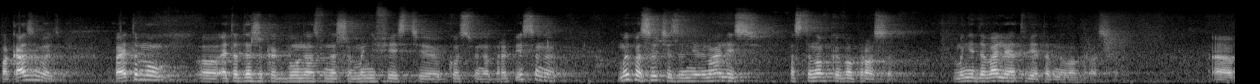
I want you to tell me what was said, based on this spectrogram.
показывать. Поэтому э, это даже как бы у нас в нашем манифесте косвенно прописано. Мы, по сути, занимались постановкой вопросов. Мы не давали ответов на вопросы. Э,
